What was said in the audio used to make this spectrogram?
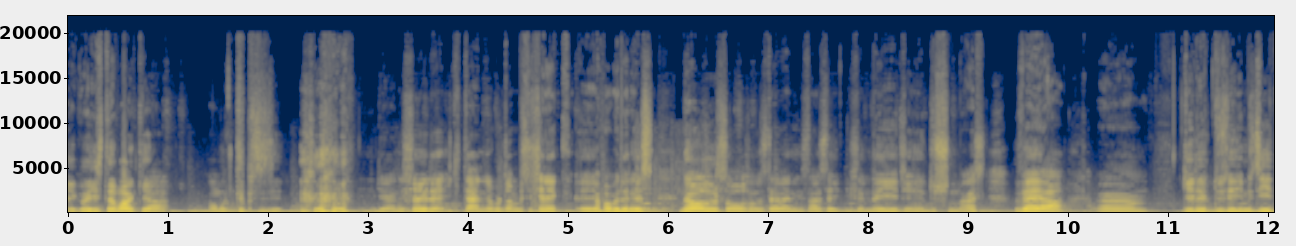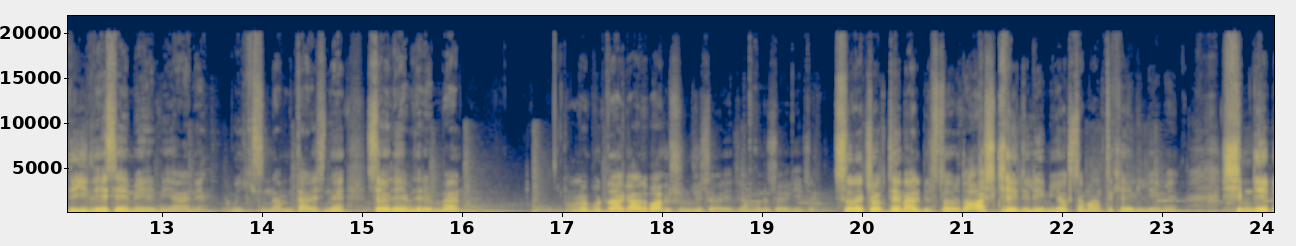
Egoiste bak ya. Amık tip sizi. yani şöyle iki tane de buradan bir seçenek e, yapabiliriz. Ne olursa olsun seven insan sevgilisinin ne yiyeceğini düşünmez. Veya e, gelir düzeyimiz iyi değil diye sevmeyelim yani. Bu ikisinden bir tanesini söyleyebilirim ben. Ama burada galiba üçüncüyü söyleyeceğim. Bunu söyleyeceğim. Sıra çok temel bir soruda. Aşk evliliği mi yoksa mantık evliliği mi? Şimdi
